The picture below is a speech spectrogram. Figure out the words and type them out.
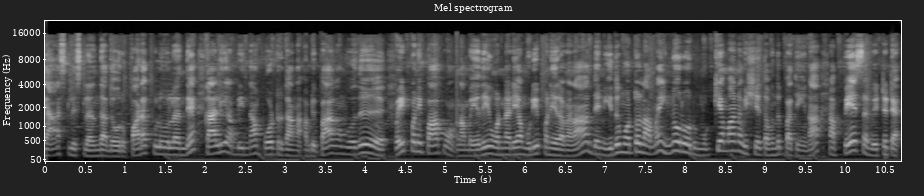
கேஸ்ட் லிஸ்ட்ல இருந்து அந்த ஒரு படக்குழுவுலேருந்தே களி அப்படின்னு தான் போட்டிருக்காங்க. அப்படி பார்க்கும்போது வெயிட் பண்ணி பார்ப்போம். நம்ம எதையும் உடனடியாக முடிவு பண்ணி பண்ணிட வேணாம். தென் இது மட்டும் இல்லாமல் இன்னொரு ஒரு முக்கியமான விஷயத்தை வந்து பார்த்தீங்கன்னா நான் பேச விட்டுட்டேன்.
